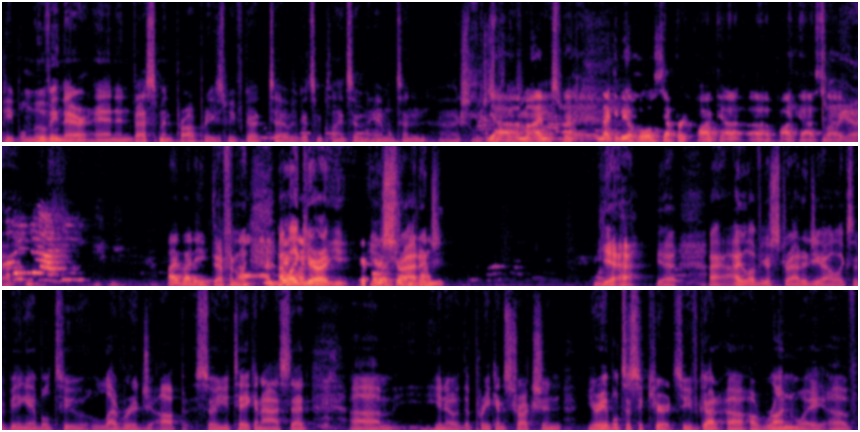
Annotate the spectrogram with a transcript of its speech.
people moving there and investment properties. We've got uh, we've got some clients out in Hamilton. Uh, actually, yeah, I'm, I'm, and that could be a whole separate podcast. podcast. Oh, yeah. Bye, buddy. Definitely. I like I'm, your your strategy. Yeah, yeah. I, I, love your strategy, Alex, of being able to leverage up. So you take an asset, um, you know, the pre-construction, you're able to secure it. So you've got a, a runway of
